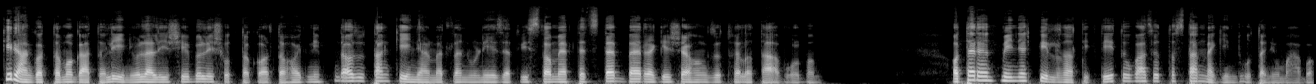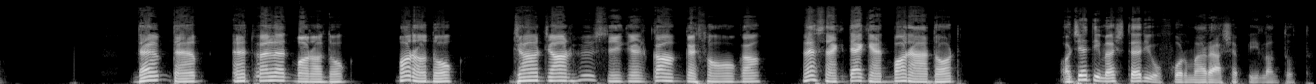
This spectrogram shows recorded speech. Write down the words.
Kirángatta magát a lény öleléséből, és ott akarta hagyni, de azután kényelmetlenül nézett vissza, mert egy step berregés elhangzott fel a távolban. A teremtmény egy pillanatig tétovázott, aztán megindult a nyomába. Nem, nem, hát veled maradok. Maradok. Jar Jar hűséges gangeszolga. Leszek degen barátod. A Jedi mester jó formán rá se pillantott.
